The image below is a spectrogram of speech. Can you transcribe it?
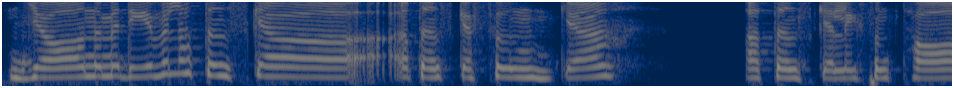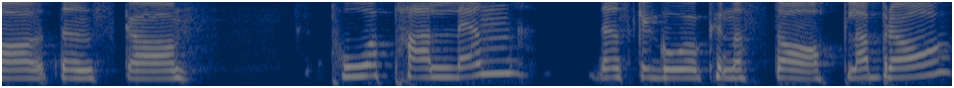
Ja, nej men det är väl att den ska, att den ska funka, att den ska liksom ta, den ska på pallen, den ska gå att kunna stapla bra,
